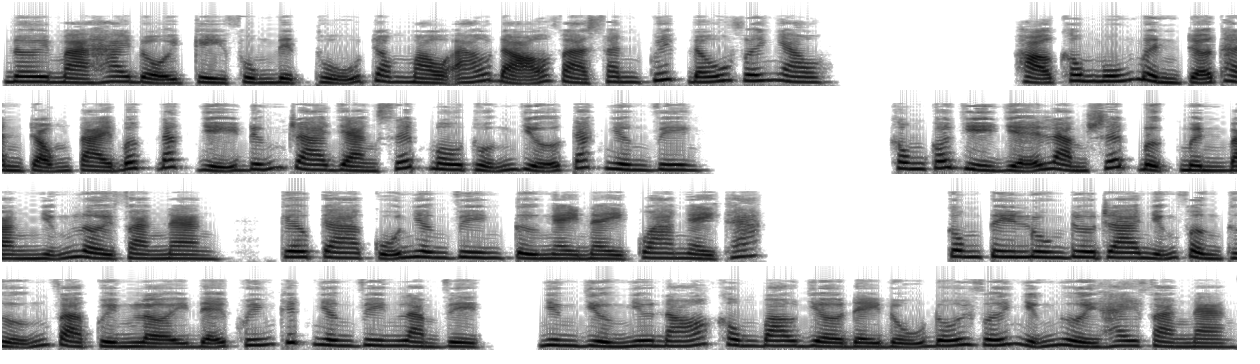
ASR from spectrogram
nơi mà hai đội kỳ phùng địch thủ trong màu áo đỏ và xanh quyết đấu với nhau. Họ không muốn mình trở thành trọng tài bất đắc dĩ đứng ra dàn xếp mâu thuẫn giữa các nhân viên. Không có gì dễ làm sếp bực mình bằng những lời phàn nàn, kêu ca của nhân viên từ ngày này qua ngày khác. Công ty luôn đưa ra những phần thưởng và quyền lợi để khuyến khích nhân viên làm việc, nhưng dường như nó không bao giờ đầy đủ đối với những người hay phàn nàn.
